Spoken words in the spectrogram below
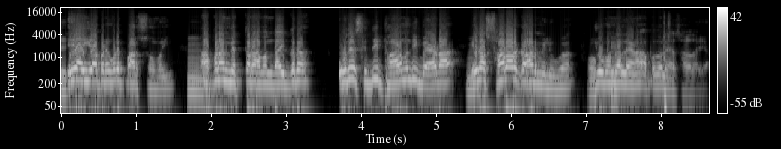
ਇਹ ਆਈ ਆਪਣੇ ਕੋਲੇ ਪਰਸੋਂ ਬਈ। ਹੂੰ। ਆਪਣਾ ਮਿੱਤਰ ਆ ਬੰਦਾ ਇੱਧਰ ਉਹਦੇ ਸਿੱਧੀ ਫਾਰਮ ਦੀ ਬੈੜ ਆ ਇਹਦਾ ਸਾਰਾ ਰਿਕਾਰਡ ਮਿਲੂਗਾ ਜੋ. ਬੰਦਾ ਲੈਣਾ ਆਪਾਂ ਤੋਂ ਲੈ ਸਕਦਾ ਯਾਰ।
